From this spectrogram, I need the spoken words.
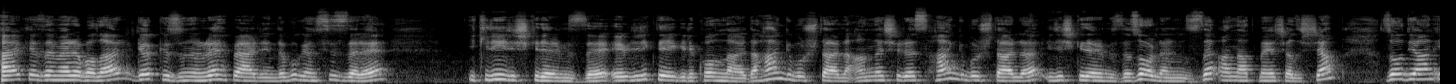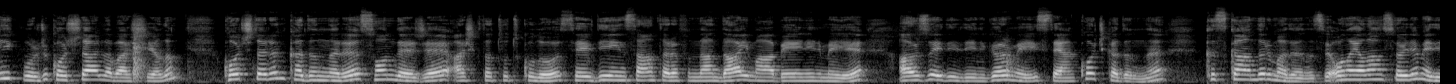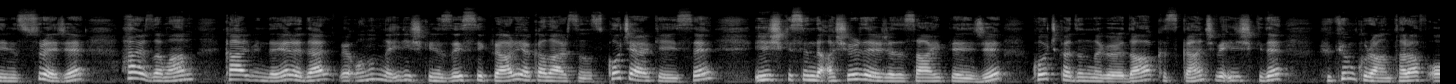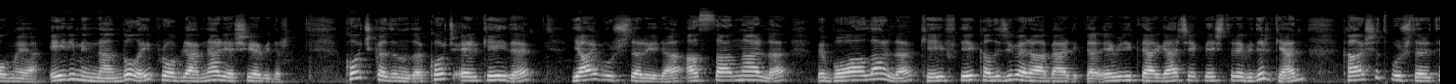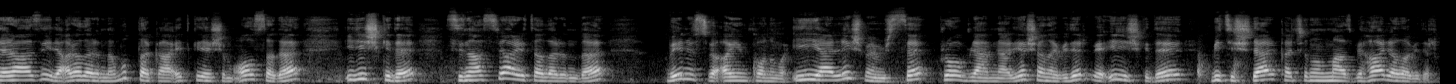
Herkese merhabalar. Gökyüzünün rehberliğinde bugün sizlere ikili ilişkilerimizde, evlilikle ilgili konularda hangi burçlarla anlaşırız, hangi burçlarla ilişkilerimizde zorlarınızı anlatmaya çalışacağım. Zodyan ilk burcu koçlarla başlayalım. Koçların kadınları son derece aşkta tutkulu, sevdiği insan tarafından daima beğenilmeyi, arzu edildiğini görmeyi isteyen koç kadınını kıskandırmadığınız ve ona yalan söylemediğiniz sürece her zaman kalbinde yer eder ve onunla ilişkinizde istikrarı yakalarsınız. Koç erkeği ise ilişkisinde aşırı derecede sahiplenici, koç kadınına göre daha kıskanç ve ilişkide hüküm kuran taraf olmaya eğiliminden dolayı problemler yaşayabilir. Koç kadını da koç erkeği de yay burçlarıyla, aslanlarla ve boğalarla keyifli, kalıcı beraberlikler, evlilikler gerçekleştirebilirken karşıt burçları terazi ile aralarında mutlaka etkileşim olsa da ilişkide sinastri haritalarında Venüs ve ayın konumu iyi yerleşmemişse problemler yaşanabilir ve ilişkide bitişler kaçınılmaz bir hal alabilir.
